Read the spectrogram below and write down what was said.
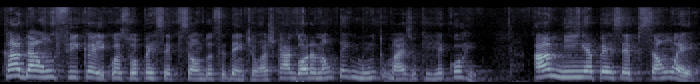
Cada um fica aí com a sua percepção do acidente. Eu acho que agora não tem muito mais o que recorrer. A minha percepção é,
